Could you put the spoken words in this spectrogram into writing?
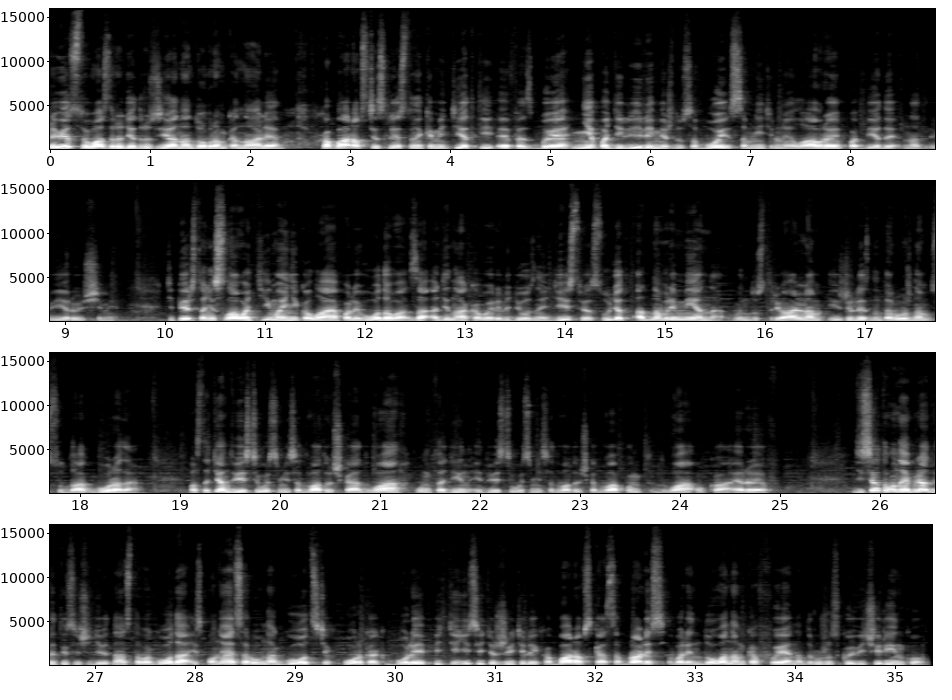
Приветствую вас, дорогие друзья, на добром канале. В Хабаровске Следственный комитет и ФСБ не поделили между собой сомнительные лавры победы над верующими. Теперь Станислава Тима и Николая Полеводова за одинаковые религиозные действия судят одновременно в индустриальном и железнодорожном судах города по статьям 282.2 пункт 1 и 282.2 пункт 2 УК РФ. 10 ноября 2019 года исполняется ровно год с тех пор, как более 50 жителей Хабаровска собрались в арендованном кафе на дружескую вечеринку.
